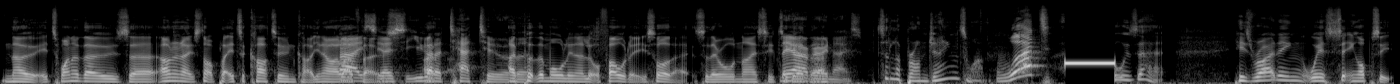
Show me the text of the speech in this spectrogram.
No, it's one of those. Uh, oh no, no, it's not. a Play, it's a cartoon card. You know, I love I those. see, I see. You got I- a tattoo. Of I a- put them all in a little folder. You saw that, so they're all nicely They together. are very nice. It's a LeBron James one. What? What was that? He's riding. We're sitting opposite.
